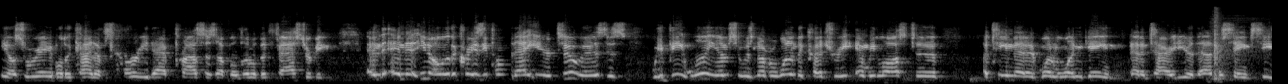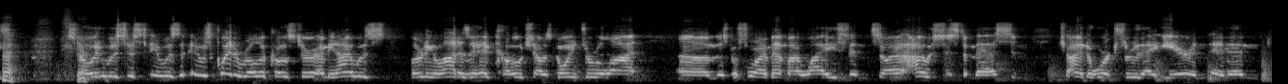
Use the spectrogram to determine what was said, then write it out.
you know, so we were able to kind of hurry that process up a little bit faster. And and you know, the crazy part of that year too is is we beat Williams, who was number one in the country, and we lost to a team that had won one game that entire year that the same season. so it was just it was it was quite a roller coaster. I mean, I was learning a lot as a head coach. I was going through a lot. Um, it was before I met my wife, and so I, I was just a mess and trying to work through that year. And, and then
